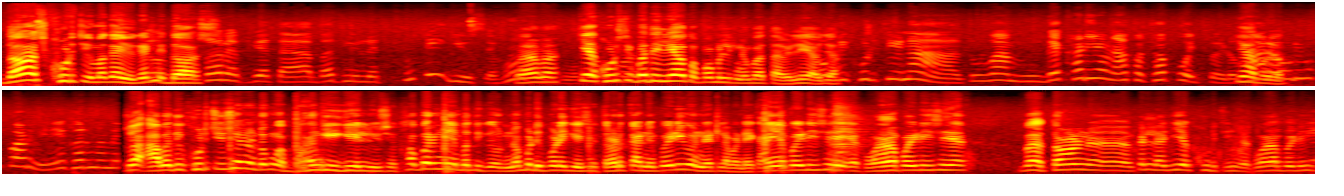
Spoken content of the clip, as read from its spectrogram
દસ ખુરચી મગાવી કેટલી દસ? બરાબર. ક્યાં ખુરશી બધી લઈ આવતો પબ્લિકને બતાવી લઈ આવજો ખુરશી ના તું આમ દેખાડી ને આખો થપ્પો જ પડ્યો. ક્યાં પડ્યો? ઉપાડવી ને ઘરમાં જો આ બધી ખુરશી છે ને ટૂંકમાં ભાંગી ગયેલી છે. ખબર નહીં બધી નબળી પડી ગઈ છે. તડકાની પડી હોય ને એટલા માટે એક અહીંયા પડી છે એક વાં પડી છે. ત્રણ કેટલા કેટલી હજી એક ખુરચી છે એક વાં પડી.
